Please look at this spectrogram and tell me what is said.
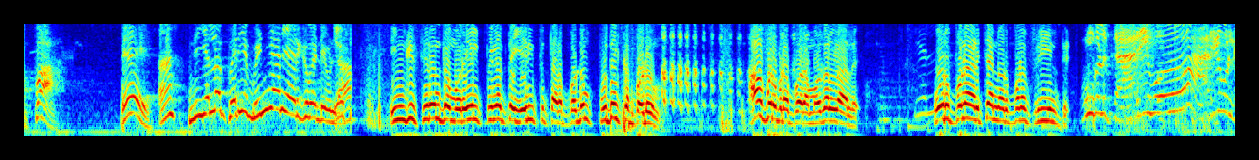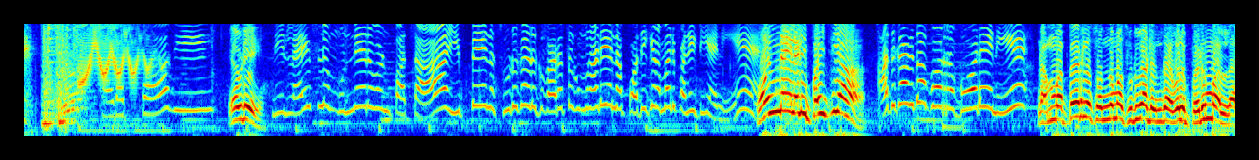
அப்பா டேய் நீ எல்லாம் பெரிய விஞ்ஞானியா இருக்க வேண்டியவன்டா. இங்கு சிறந்த முறையில் பிணத்தை எரித்து தரப்படும் புதைக்கப்படும். ஆஃபர் போட போறேன் முதல் நாள். ஒரு பணம் அடிச்சா இன்னொரு பணம் ஃப்ரீன்ட்டு உங்களுக்கு அறிவோ அறிவுல பாவி. எப்படி? நீ லைஃப்ல முன்னேறுவன்னு பார்த்தா இப்ப என்ன சுடுகாடுக்கு வரதுக்கு முன்னாடி என்ன பொதிக்கிற மாதிரி பண்ணிட்டியா நீ? ஒன்னே இல்லடி பைத்தியம். அதுக்காக தான் போடுற போடே நீ. நம்ம பேர்ல சொந்தமா சுடுகாடு இருந்தா எவ்வளவு பெருமை இல்ல.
